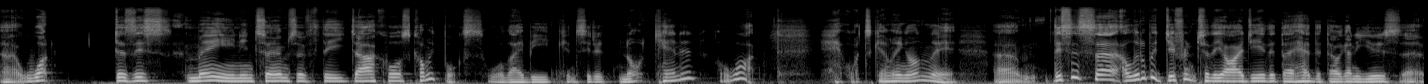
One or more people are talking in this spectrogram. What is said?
Uh, what does this mean in terms of the Dark Horse comic books? Will they be considered not canon or what? what's going on there? Um, this is uh, a little bit different to the idea that they had that they were going to use uh,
